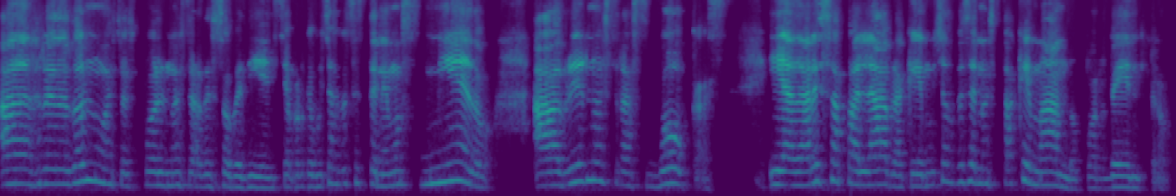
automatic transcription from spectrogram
alrededor nuestro es por nuestra desobediencia, porque muchas veces tenemos miedo a abrir nuestras bocas y a dar esa palabra que muchas veces nos está quemando por dentro,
